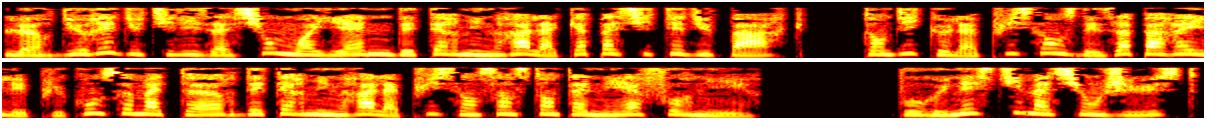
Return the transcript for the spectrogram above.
Leur durée d'utilisation moyenne déterminera la capacité du parc, tandis que la puissance des appareils les plus consommateurs déterminera la puissance instantanée à fournir. Pour une estimation juste,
